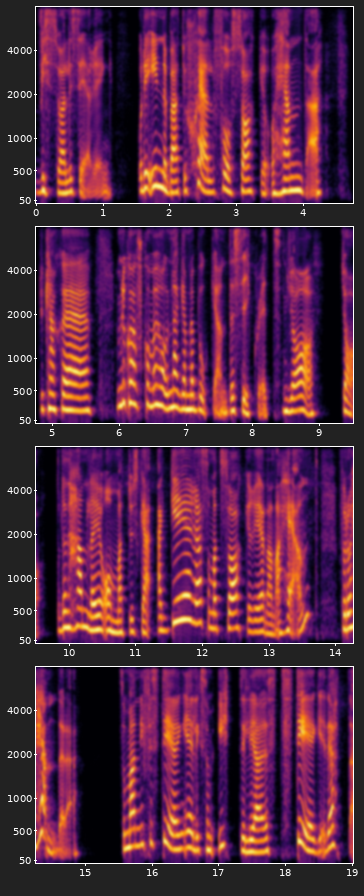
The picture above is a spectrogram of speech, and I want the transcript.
visualisering. Och det innebär att du själv får saker att hända. Du kanske, men du kanske kommer ihåg den här gamla boken The Secret? Ja, Ja, och den handlar ju om att du ska agera som att saker redan har hänt, för då händer det. Så manifestering är liksom ytterligare ett steg i detta,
